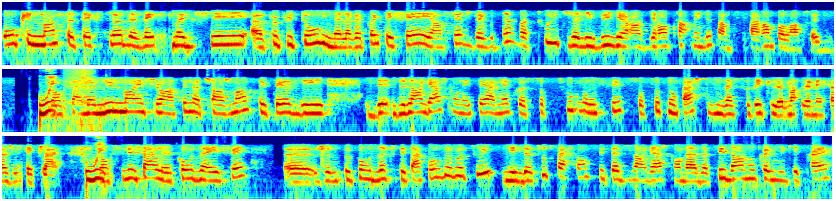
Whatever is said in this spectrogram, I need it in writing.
Aucunement, ce texte-là devait être modifié un peu plus tôt. Il ne l'avait pas été fait. Et en fait, je vais vous dire, votre tweet, je l'ai vu il y a environ 30 minutes en me préparant pour l'entrevue. Oui. Donc, ça n'a nullement influencé notre changement. C'était des, du langage qu'on était à mettre sur tous nos sites, sur toutes nos pages pour nous assurer que le, message était clair. Oui. Donc, si vous voulez faire le cause à effet, euh, je ne peux pas vous dire que c'est à cause de votre tweet, mais de toute façon, c'était du langage qu'on a adopté dans nos communiqués de presse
